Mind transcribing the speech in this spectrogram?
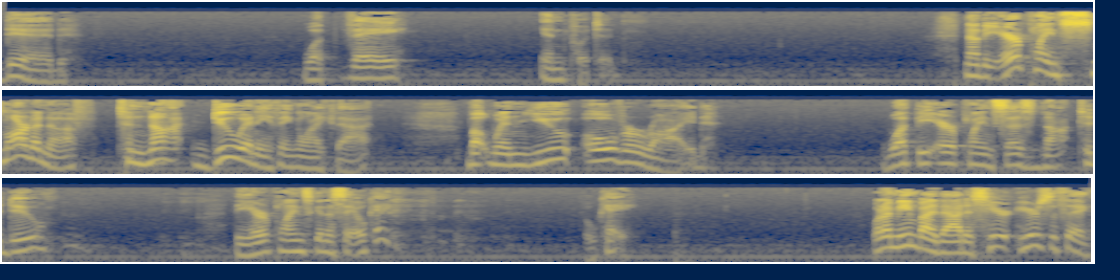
did what they inputted. Now the airplane's smart enough to not do anything like that, but when you override what the airplane says not to do, the airplane's gonna say, okay, okay. What I mean by that is here, here's the thing.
